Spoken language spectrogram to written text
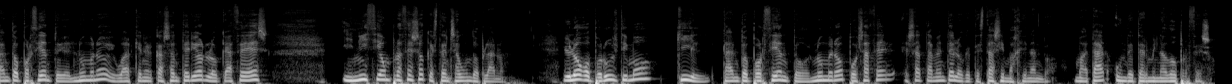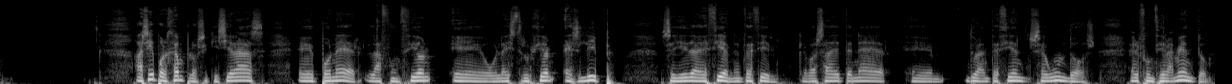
tanto por ciento y el número, igual que en el caso anterior, lo que hace es inicia un proceso que está en segundo plano. Y luego, por último, kill tanto por ciento número, pues hace exactamente lo que te estás imaginando, matar un determinado proceso. Así, por ejemplo, si quisieras eh, poner la función eh, o la instrucción sleep seguida de 100, es decir, que vas a detener eh, durante 100 segundos el funcionamiento,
